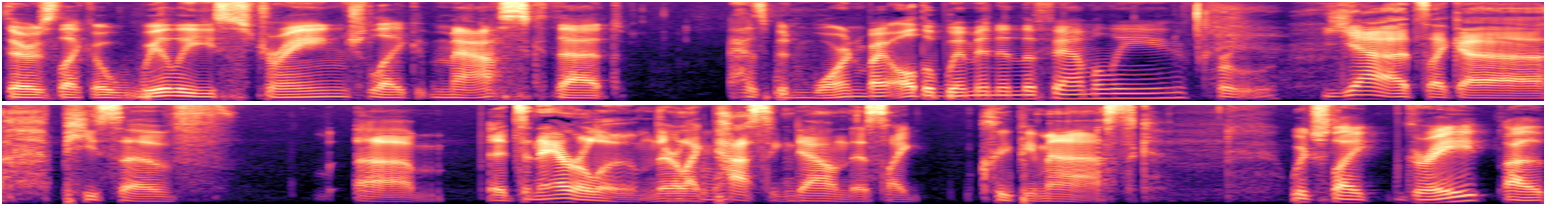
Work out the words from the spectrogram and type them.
There's like a really strange like mask that has been worn by all the women in the family for Yeah, it's like a piece of um it's an heirloom. They're Mm-hmm. like passing down this like creepy mask. which like great uh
